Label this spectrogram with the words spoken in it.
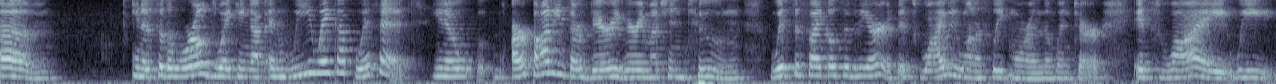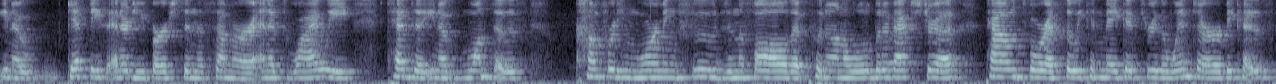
Um, you know so the world's waking up and we wake up with it. You know our bodies are very very much in tune with the cycles of the earth. It's why we want to sleep more in the winter. It's why we you know get these energy bursts in the summer. And it's why we tend to you know want those comforting warming foods in the fall that put on a little bit of extra pounds for us so we can make it through the winter. Because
